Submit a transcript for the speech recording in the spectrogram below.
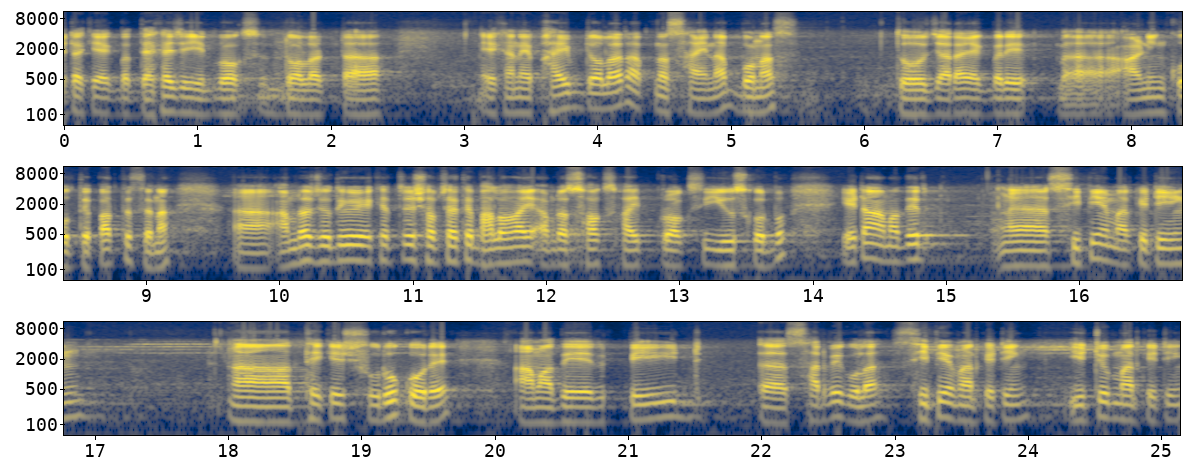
এটাকে একবার দেখাই যে ইনবক্স ডলারটা এখানে ফাইভ ডলার আপনার সাইন আপ বোনাস তো যারা একবারে আর্নিং করতে পারতেছে না আমরা যদিও এক্ষেত্রে সবচাইতে ভালো হয় আমরা সক্স ফাইভ প্রক্সি ইউজ করব। এটা আমাদের সিপিএ মার্কেটিং থেকে শুরু করে আমাদের পেইড সার্ভেগুলা CPM marketing YouTube marketing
